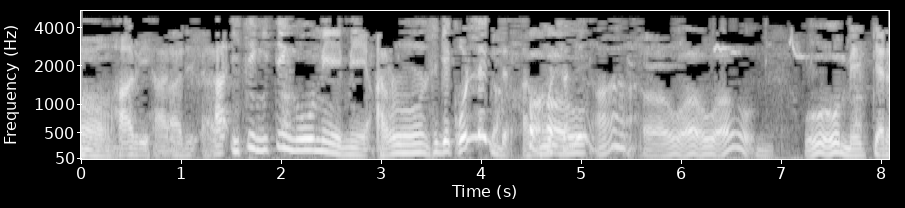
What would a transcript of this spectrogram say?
ඔව් හරි හරි. ඉතින් ඉතින් ඌ මේ මේ අරුණසිගේ කොල්ලෙක්ද? ඔව් ඔව් ඔව්. ඌ මෙච්චර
